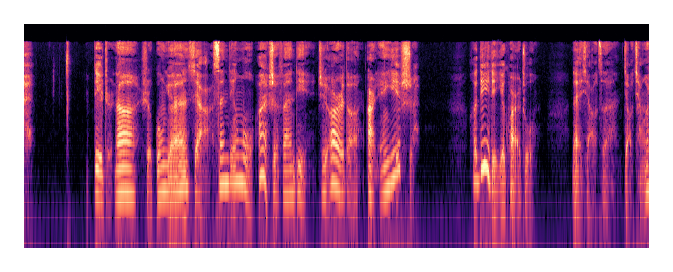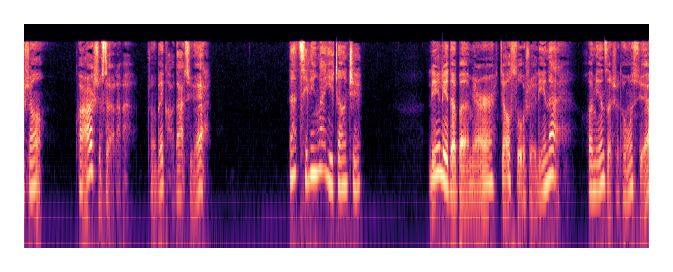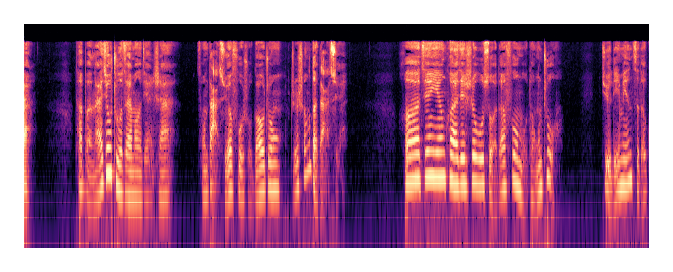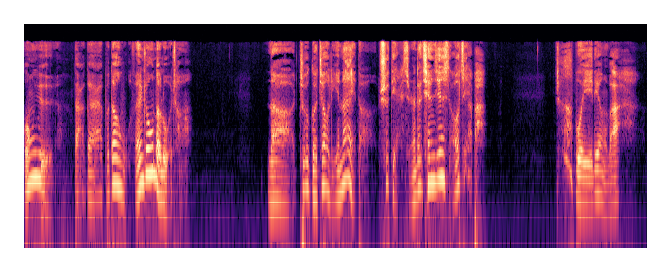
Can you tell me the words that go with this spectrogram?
地址呢是公园下三丁目二十番地之二的二零一室，和弟弟一块住。那小子叫强生。快二十岁了吧？准备考大学。拿起另外一张纸。丽丽的本名叫素水丽奈，和明子是同学。她本来就住在梦见山，从大学附属高中直升的大学，和金鹰会计事务所的父母同住，距离明子的公寓大概不到五分钟的路程。那这个叫丽奈的是典型的千金小姐吧？这不一定吧。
